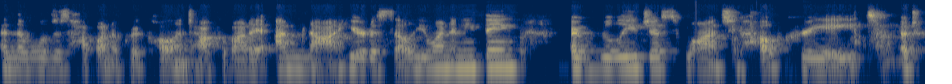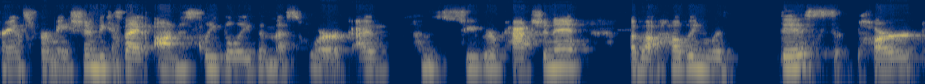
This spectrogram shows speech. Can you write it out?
And then we'll just hop on a quick call and talk about it. I'm not here to sell you on anything. I really just want to help create a transformation because i honestly believe in this work. I've super passionate about helping with this part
